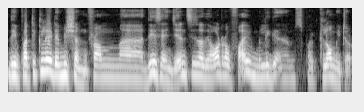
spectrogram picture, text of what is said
the particulate emission from uh, these engines is of the order of 5 milligrams per kilometer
